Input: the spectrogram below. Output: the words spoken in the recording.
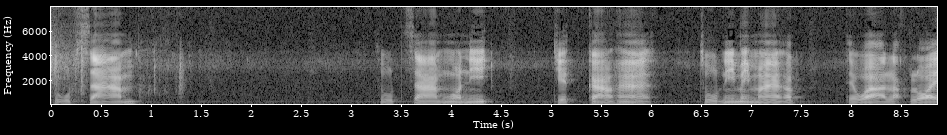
สูตรสามสูตรสามงวดนี้เจ็ดเก้าห้าสูตรนี้ไม่มาครับ แต่ว่าหลักร้อย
